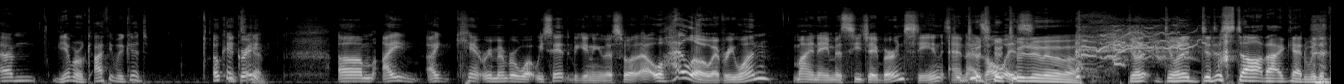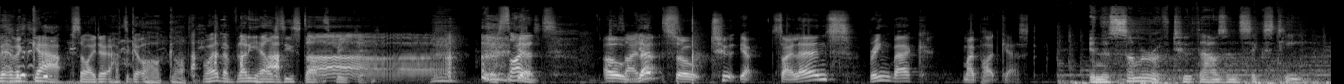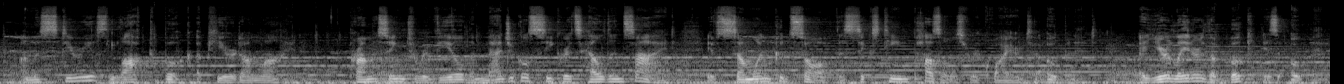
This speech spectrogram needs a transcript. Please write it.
um, yeah, we're. I think we're good. Okay, Good great. Um, I I can't remember what we say at the beginning of this. So, uh, well, hello everyone. My name is CJ Bernstein, and do, as do- always, do, do, do, do, do you want, to do you want to just start that again with a bit of a gap so I don't have to go? Oh God, where the bloody hell does he start speaking? So silence. oh yeah. So, to, yeah, silence. Bring back my podcast. In the summer of 2016, a mysterious locked book appeared online, promising to reveal the magical secrets held inside if someone could solve the 16 puzzles required to open it. A year later, the book is open,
